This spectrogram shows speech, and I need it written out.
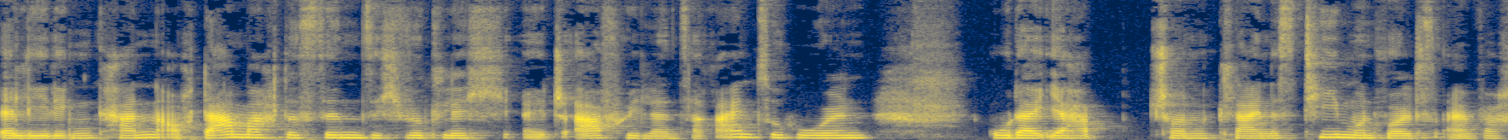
erledigen kann. Auch da macht es Sinn, sich wirklich HR-Freelancer reinzuholen. Oder ihr habt schon ein kleines Team und wollt es einfach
